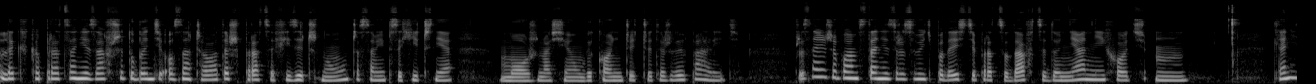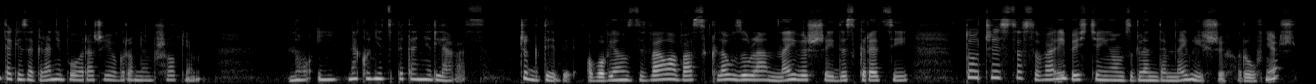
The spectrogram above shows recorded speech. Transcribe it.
lekka praca nie zawsze tu będzie oznaczała też pracę fizyczną, czasami psychicznie można się wykończyć czy też wypalić. Przyznaję, że byłam w stanie zrozumieć podejście pracodawcy do niani, choć mm, dla niej takie zagranie było raczej ogromnym szokiem. No i na koniec pytanie dla Was. Czy gdyby obowiązywała Was klauzula najwyższej dyskrecji, to czy stosowalibyście ją względem najbliższych również?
